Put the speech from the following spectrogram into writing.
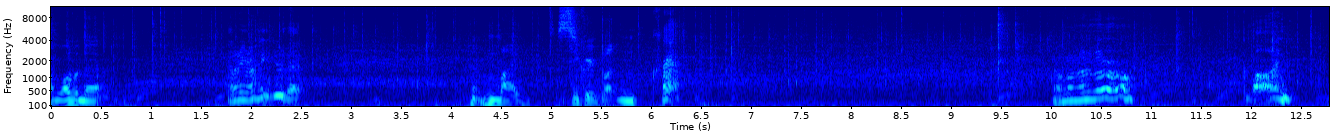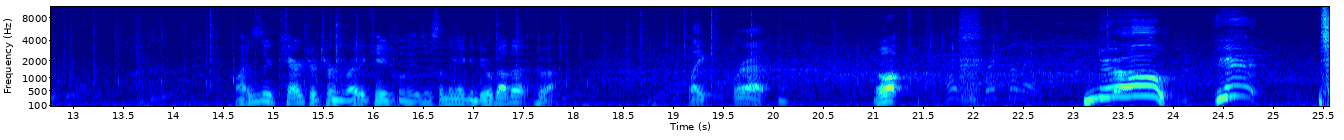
I'm loving that. I don't even know how you do that. My secret button. Crap. No, no, no, no, no. Come on. Why does your character turn red occasionally? Is there something I can do about that? Huh. Like, we're at. Oh! No! Hit!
